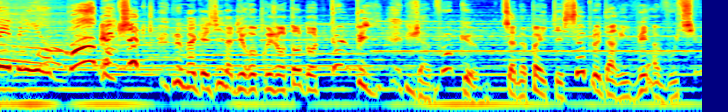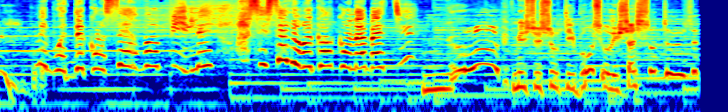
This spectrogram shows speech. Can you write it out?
Bibliobob Exact Le magazine a des représentants dans tout le pays. J'avoue que ça n'a pas été simple d'arriver à vous suivre. Mes boîtes de conserve empilées Ah, C'est ça le record qu'on a battu? Non, mais ce sont tes bons sur les chasses sauteuses.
